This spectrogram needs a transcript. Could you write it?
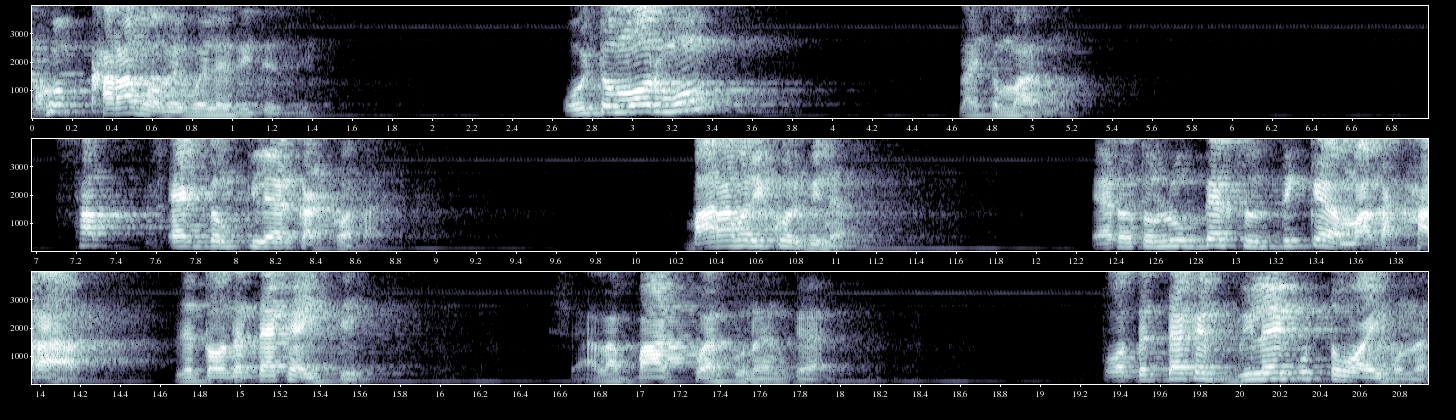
খুব খারাপ হবে বলে দিতেছি। ওই তো মর্ম মারম। সাব একদম ক্লিয়ার কাট কথা। বাড়াবাড়ি করবি না। এত তো লোক দেখছিস দিকে মাথা খারাপ, যে তোদের দেখাইছে। শালা বাট পার কোনানকার তোদের দেখে বিলাই করতে আইব না।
